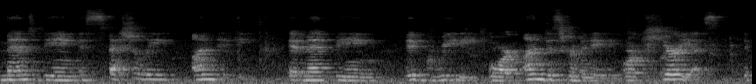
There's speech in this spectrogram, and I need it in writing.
meant being especially unpicky. It meant being eh, greedy or undiscriminating or curious. If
